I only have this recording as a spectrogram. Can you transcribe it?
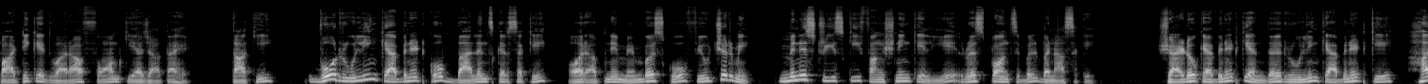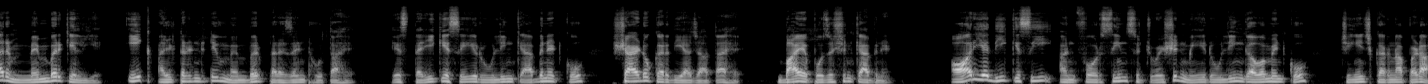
पार्टी के द्वारा फॉर्म किया जाता है ताकि वो रूलिंग कैबिनेट को बैलेंस कर सके और अपने मेंबर्स को फ्यूचर में मिनिस्ट्रीज की फंक्शनिंग के लिए रिस्पॉन्सिबल बना सके। शैडो कैबिनेट के अंदर रूलिंग कैबिनेट के हर मेंबर के लिए एक अल्टरनेटिव मेंबर प्रेजेंट होता है। इस तरीके से रूलिंग कैबिनेट को शैडो कर दिया जाता है बाय अपोजिशन कैबिनेट और यदि किसी अनफोर्सिन सिचुएशन में रूलिंग गवर्नमेंट को चेंज करना पड़ा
